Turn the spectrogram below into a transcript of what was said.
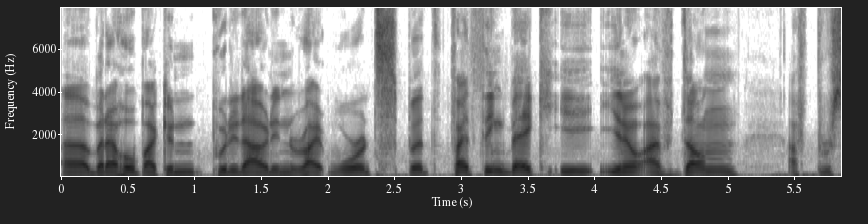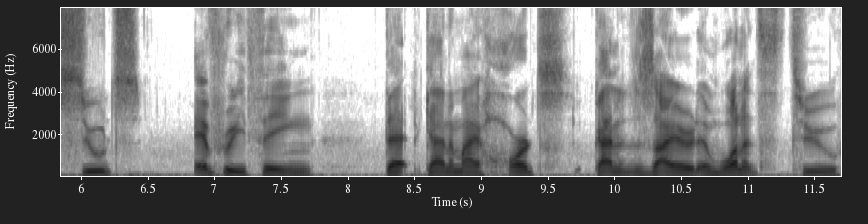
uh, but I hope I can put it out in the right words. But if I think back, you know, I've done, I've pursued everything that kind of my heart kind of desired and wanted to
